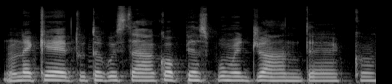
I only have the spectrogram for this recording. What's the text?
Non è che tutta questa coppia spumeggiante, ecco.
